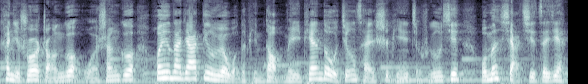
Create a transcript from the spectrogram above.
看解说找安哥，我山哥，欢迎大家订阅我的频道，每天都有精彩视频解说更新。我们下期再见。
